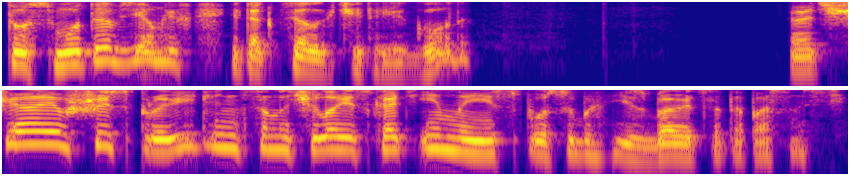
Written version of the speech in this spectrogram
то смута в землях, и так целых четыре года. Отчаявшись, правительница начала искать иные способы избавиться от опасности.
